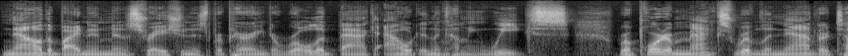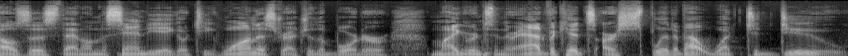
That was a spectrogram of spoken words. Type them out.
Now the Biden administration is preparing to roll it back out in the coming weeks. Reporter Max Rivlin Nadler tells us that on the San Diego Tijuana stretch of the border, migrants and their advocates are split about what to do.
